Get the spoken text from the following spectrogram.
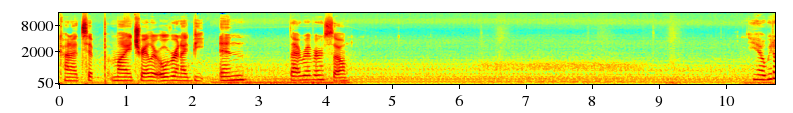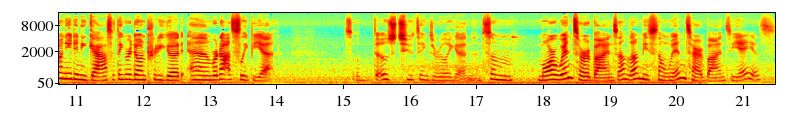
kind of tip my trailer over and I'd be in that river, so Yeah, we don't need any gas. I think we're doing pretty good, and we're not sleepy yet. So those two things are really good. And some more wind turbines. I love me some wind turbines. Yes.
